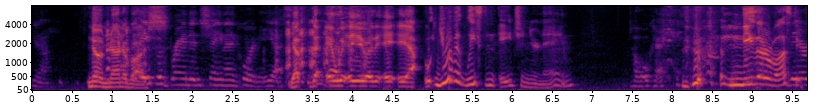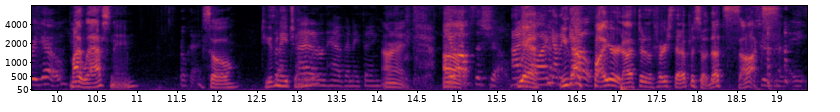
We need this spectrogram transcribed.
you know. No, none of The H was. Brandon, Shayna, and Courtney. Yes. Yep, the, it- it- it- yeah. You have at least an H in your name. Oh, okay. Neither of us. do. there we go. My last name. Okay. So, do you have an H I anywhere? don't have anything. All right. Get Uh, off the show. I know, yeah, I gotta you go. got fired after the first episode. That sucks. doesn't have an H.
